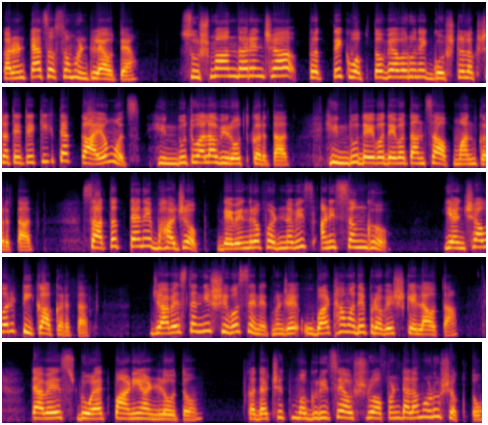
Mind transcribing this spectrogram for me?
कारण त्याच असं म्हटल्या होत्या. सुषमा अंधारेंच्या प्रत्येक वक्तव्यावरून एक गोष्ट लक्षात येते की त्या कायमच हिंदुत्वाला विरोध करतात. हिंदू देवदेवतांचा अपमान करतात. सातत्याने भाजप देवेंद्र फडणवीस आणि संघ यांच्यावर टीका करतात. ज्यावेळेस त्यांनी शिवसेनेत म्हणजे उबाठामध्ये प्रवेश केला होता त्यावेळेस डोळ्यात पाणी आणलं होतं. कदाचित मगरीचे अश्रू आपण त्याला म्हणू शकतो.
